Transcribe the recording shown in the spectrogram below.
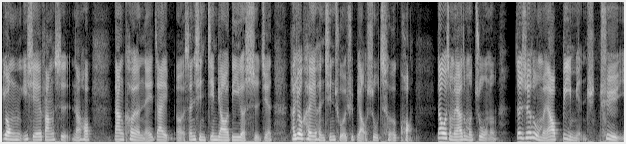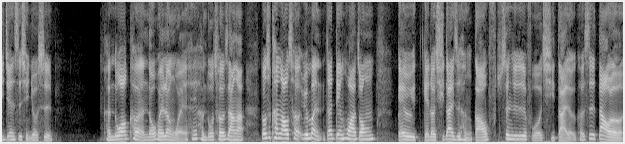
用一些方式，然后让客人诶在呃申请竞标的第一个时间，他就可以很清楚的去表述车况。那为什么要这么做呢？这就是我们要避免去去一件事情，就是很多客人都会认为，嘿，很多车商啊都是看到车，原本在电话中给予给的期待值很高，甚至是符合期待的，可是到了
